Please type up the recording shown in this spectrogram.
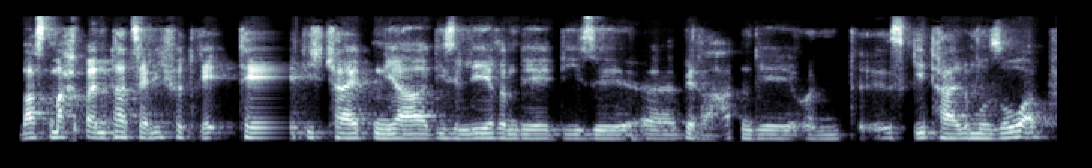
Was macht man tatsächlich für Tätigkeiten? Ja, diese Lehrende, diese äh, Beratende und es geht halt immer so ab.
